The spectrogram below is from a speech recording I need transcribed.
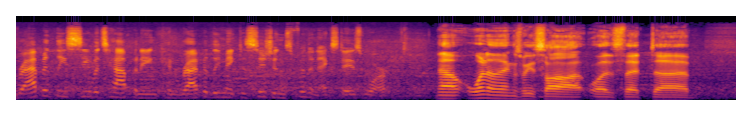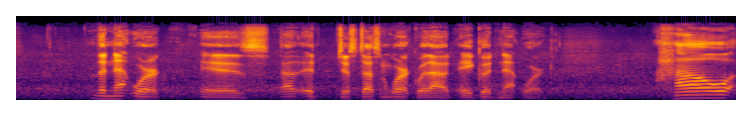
rapidly see what's happening, can rapidly make decisions for the next day's war. Now, one of the things we saw was that uh, the network is, uh, it just doesn't work without a good network. How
